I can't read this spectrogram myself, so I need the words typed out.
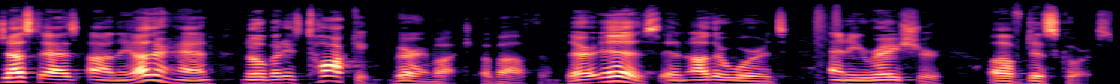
just as, on the other hand, nobody's talking very much about them. There is, in other words, an erasure of discourse.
